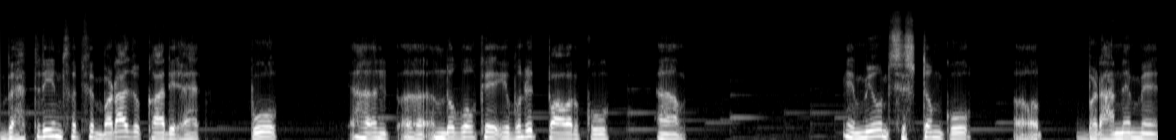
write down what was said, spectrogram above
बेहतरीन, सबसे बड़ा जो कार्य है, वो लोगों के इम्यूनिट पावर को इम्यून सिस्टम को बढ़ाने में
